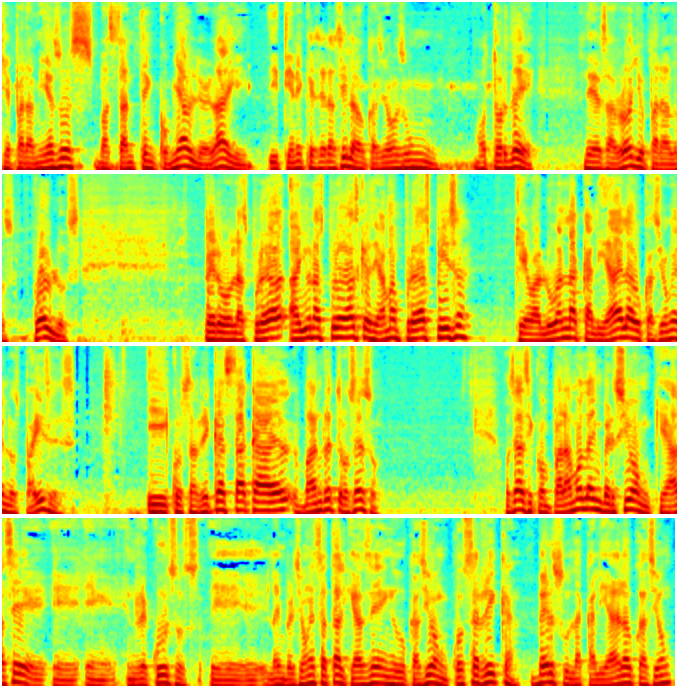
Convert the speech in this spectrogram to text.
que para mí eso es bastante encomiable, ¿verdad? Y, tiene que ser así, la educación es un motor de, de desarrollo para los pueblos. Pero las pruebas, hay unas pruebas que se llaman pruebas PISA, que evalúan la calidad de la educación en los países. Y Costa Rica está cada vez, va en retroceso. O sea, si comparamos la inversión que hace eh, en, recursos, eh, la inversión estatal que hace en educación Costa Rica versus la calidad de la educación,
